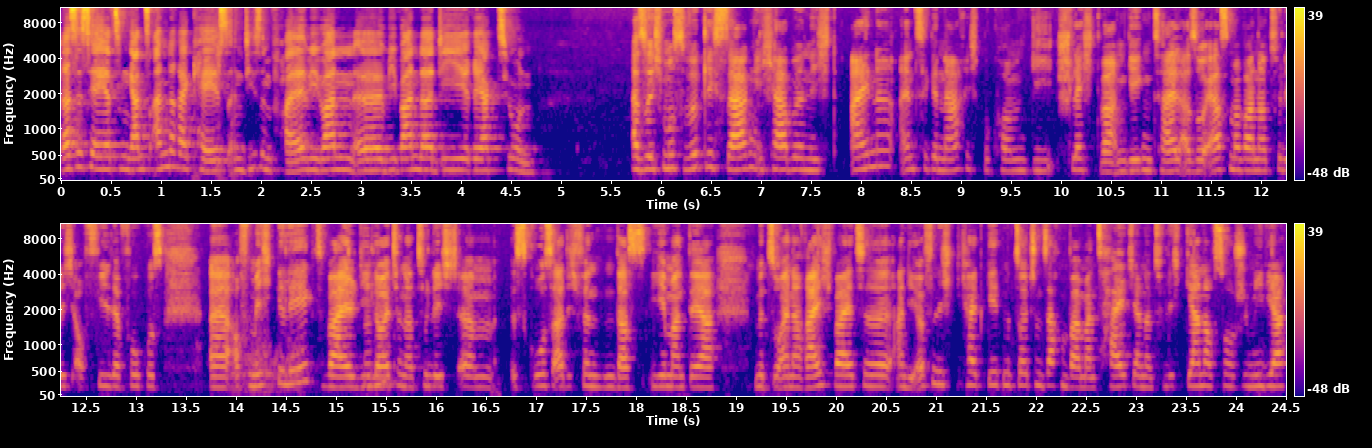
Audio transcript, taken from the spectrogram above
Das ist ja jetzt ein ganz anderer Case in diesem Fall. Wie waren, äh, wie waren da die Reaktionen? Also ich muss wirklich sagen, ich habe nicht eine einzige Nachricht bekommen, die schlecht war. Im Gegenteil. Also erstmal war natürlich auch viel der Fokus äh, auf mich gelegt, weil die mhm. Leute natürlich ähm, es großartig finden, dass jemand, der mit so einer Reichweite an die Öffentlichkeit geht mit solchen Sachen, weil man teilt ja natürlich gerne auf Social Media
